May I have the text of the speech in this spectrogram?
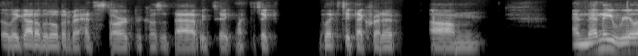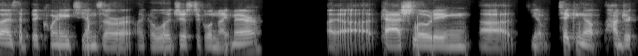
So they got a little bit of a head start because of that. We take like to take like to take that credit. Um, and then they realized that Bitcoin ATMs are like a logistical nightmare. Uh, cash loading, uh, you know, taking up hundred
